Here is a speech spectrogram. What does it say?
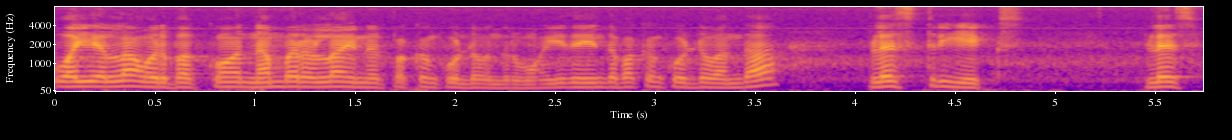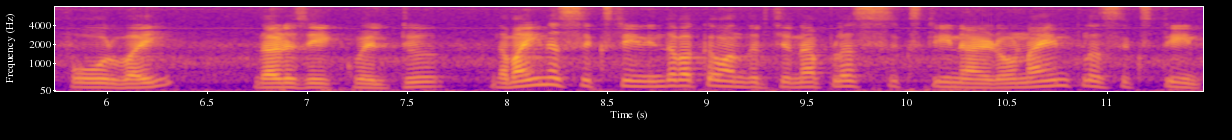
ஒய் எல்லாம் ஒரு பக்கம் நம்பர் எல்லாம் இன்னொரு பக்கம் கொண்டு வந்துடுவோம் இது இந்த பக்கம் கொண்டு வந்தால் plus three x plus four y that is equal to இந்த மைனஸ் சிக்ஸ்டீன் இந்த பக்கம் வந்துருச்சுன்னா ப்ளஸ் சிக்ஸ்டீன் ஆகிடும் nine plus sixteen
